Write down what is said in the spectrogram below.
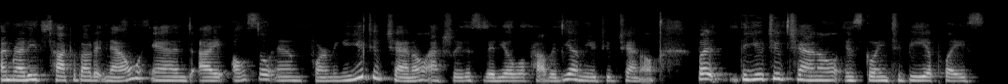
I'm ready to talk about it now. And I also am forming a YouTube channel. Actually, this video will probably be on the YouTube channel, but the YouTube channel is going to be a place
